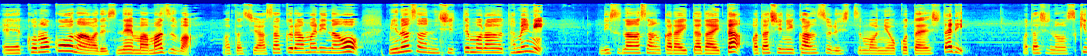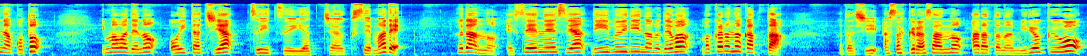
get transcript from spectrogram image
えー、このコーナーはですね、まあ、まずは私朝倉まりなを皆さんに知ってもらうためにリスナーさんからいただいた私に関する質問にお答えしたり、私の好きなこと、今までの生い立ちやついついやっちゃう癖まで、普段の SNS や DVD などではわからなかった私、朝倉さんの新たな魅力を、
